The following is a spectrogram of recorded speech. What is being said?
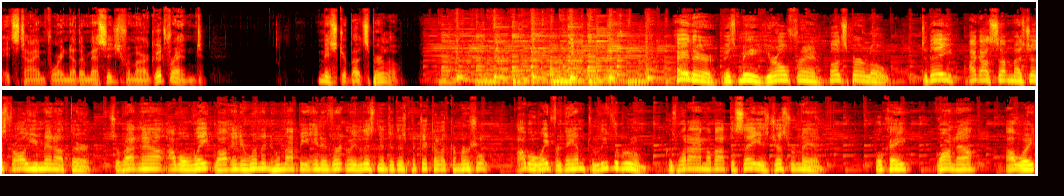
it's time for another message from our good friend, Mr. Bud Sperlo. Hey there, it's me, your old friend, Bud Sperlo. Today, I got something that's just for all you men out there. So, right now, I will wait while any women who might be inadvertently listening to this particular commercial, I will wait for them to leave the room, because what I am about to say is just for men. Okay, go on now. I'll wait.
